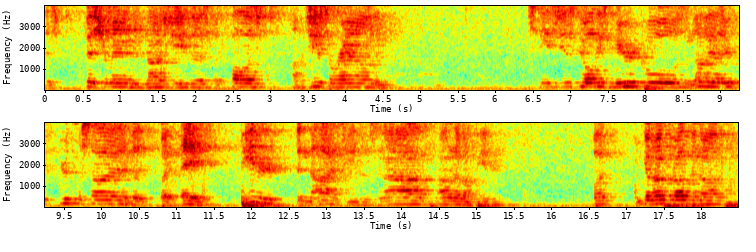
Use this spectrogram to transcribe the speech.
this fisherman who denies Jesus, but follows uh, Jesus around and sees Jesus do all these miracles, and oh yeah, you're, you're the Messiah. But, but hey, Peter denied Jesus, and I, I don't know about Peter. But I'm going to open up in uh,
